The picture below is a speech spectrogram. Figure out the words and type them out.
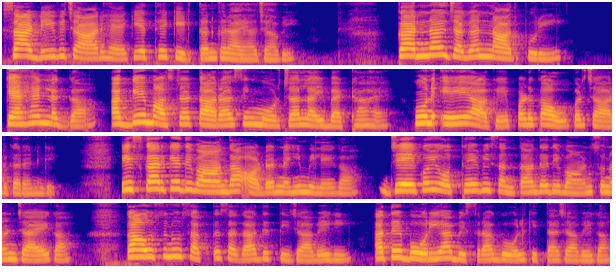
ਸਾਡੀ ਵਿਚਾਰ ਹੈ ਕਿ ਇੱਥੇ ਕੀਰਤਨ ਕਰਾਇਆ ਜਾਵੇ। ਕਰਨਲ ਜਗਨਨਾਥਪੁਰੀ ਕਹਿਣ ਲੱਗਾ, ਅੱਗੇ ਮਾਸਟਰ ਤਾਰਾ ਸਿੰਘ ਮੋਰਚਾ ਲਾਈ ਬੈਠਾ ਹੈ। ਹੁਣ ਇਹ ਆ ਕੇ ਭੜਕਾਊ ਪ੍ਰਚਾਰ ਕਰਨਗੇ। ਇਸ ਕਰਕੇ ਦੀਵਾਨ ਦਾ ਆਰਡਰ ਨਹੀਂ ਮਿਲੇਗਾ। ਜੇ ਕੋਈ ਉੱਥੇ ਵੀ ਸੰਤਾਂ ਦੇ ਦੀਵਾਨ ਸੁਣਨ ਜਾਏਗਾ, ਤਾਂ ਉਸ ਨੂੰ ਸਖਤ ਸਜ਼ਾ ਦਿੱਤੀ ਜਾਵੇਗੀ ਅਤੇ ਬੋਰੀਆ ਬਿਸਰਾ ਗੋਲ ਕੀਤਾ ਜਾਵੇਗਾ।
